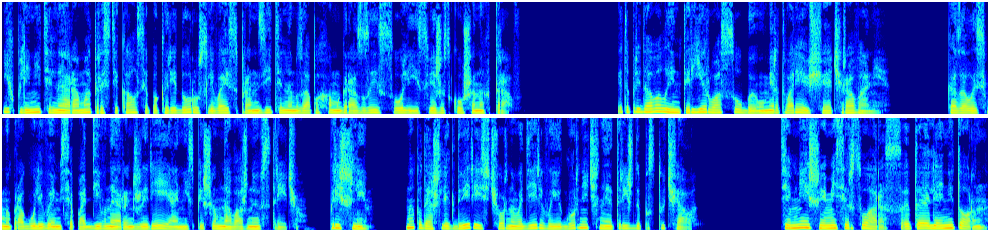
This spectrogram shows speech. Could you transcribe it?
Их пленительный аромат растекался по коридору, сливаясь с пронзительным запахом грозы, соли и свежескошенных трав. Это придавало интерьеру особое, умиротворяющее очарование. Казалось, мы прогуливаемся под дивной оранжереей, а не спешим на важную встречу. Пришли. Мы подошли к двери из черного дерева, и горничная трижды постучала. «Темнейший миссир Суарес, это Леони Торн.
